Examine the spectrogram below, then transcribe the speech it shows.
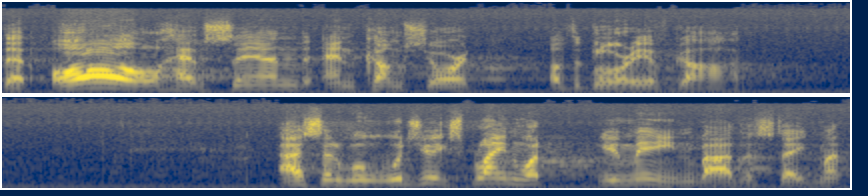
that all have sinned and come short of the glory of God. I said, Well, would you explain what you mean by the statement,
